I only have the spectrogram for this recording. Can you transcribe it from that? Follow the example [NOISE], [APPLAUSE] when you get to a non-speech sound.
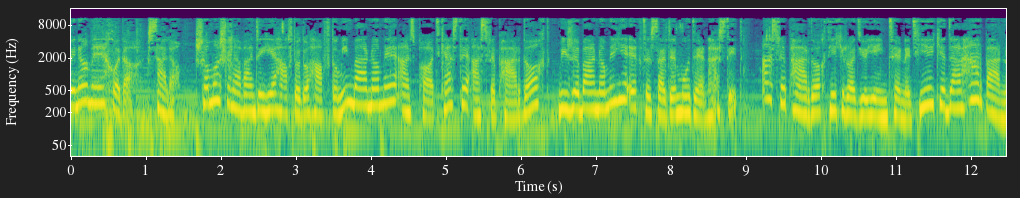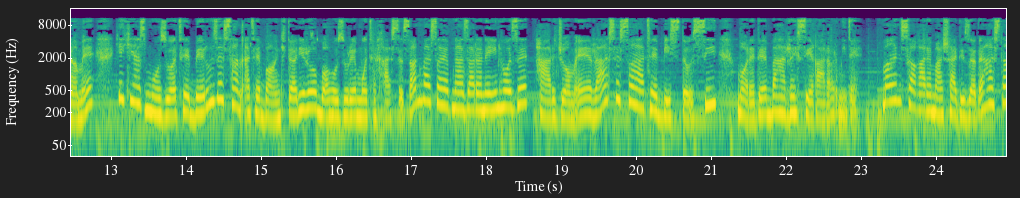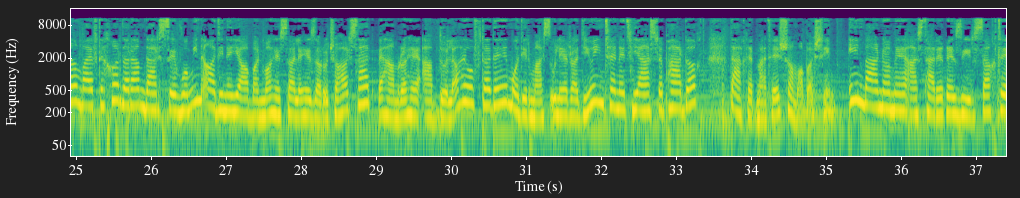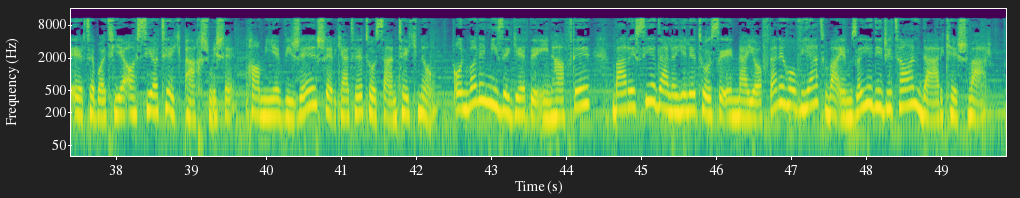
به نام خدا. سلام. شما شنونده ی 77 مین برنامه از پادکست اصر پرداخت ویژه برنامه اقتصاد مدرن هستید. اصر پرداخت یک رادیوی اینترنتیه که در هر برنامه یکی از موضوعات بروز صنعت بانکداری رو با حضور متخصصان و صاحب نظران این حوزه هر جمعه رأس ساعت 20 مورد بررسی قرار میده. من ساغر مشهدی زاده هستم و افتخار دارم در سومین آدینه آبان ماه سال 1400 به همراه عبدالله افتاده مدیر مسئول رادیو اینترنتی اصر پرداخت در خدمت شما باشیم. این برنامه از طریق زیرساخت ارتباطی آسیاتک پخش میشه. حامی ویژه شرکت توسن تکنو. عنوان میزه گرد این هفته بررسی دلایل توسعه نیافتن هویت و امضای دیجیتال در کشور.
